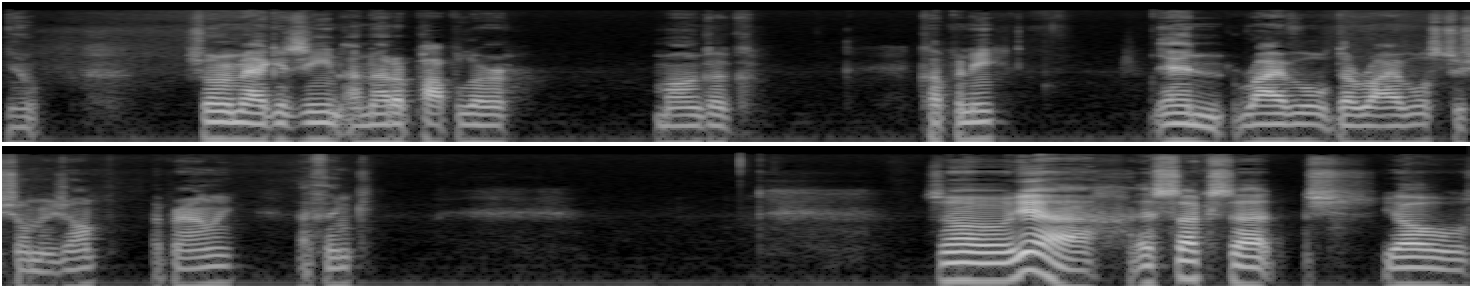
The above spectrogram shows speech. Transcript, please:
You know, Shonen Magazine, another popular manga company and rival the rivals to Shonen Jump, apparently, I think. So yeah, it sucks that yo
